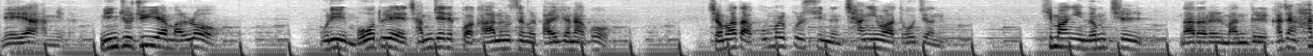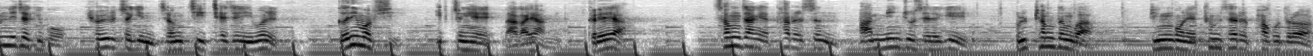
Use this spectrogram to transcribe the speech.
내야 합니다. 민주주의야말로 우리 모두의 잠재력과 가능성을 발견하고 저마다 꿈을 꿀 수 있는 창의와 도전, 희망이 넘칠 나라를 만들 가장 합리적이고 효율적인 정치 체제임을 끊임없이 입증해 나가야 합니다. 그래야 성장의 탈을 쓴 반민주 세력이 불평등과 빈곤의 틈새를 파고들어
